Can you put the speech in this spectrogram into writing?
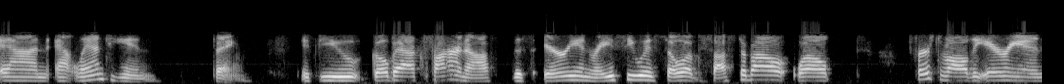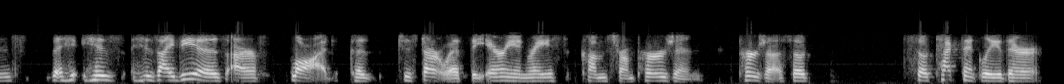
an Atlantean thing. If you go back far enough, this Aryan race he was so obsessed about, well, first of all, the Aryans the, his his ideas are flawed because to start with, the Aryan race comes from Persian Persia, so so technically, they're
